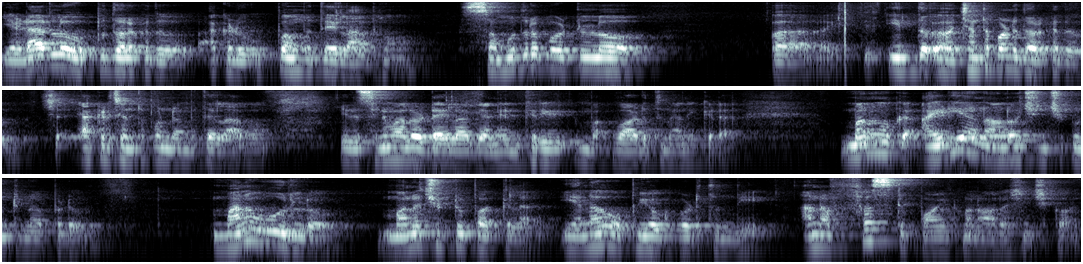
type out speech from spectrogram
ఎడారిలో ఉప్పు దొరకదు అక్కడ ఉప్పు అమ్మితే లాభం. సముద్రపోటుల్లో ఇద్ద చింతపండు దొరకదు అక్కడ చింతపండు అమ్మితే లాభం. ఇది సినిమాలో డైలాగా నేను తిరిగి వాడుతున్నాను ఇక్కడ. మనం ఒక ఐడియాను ఆలోచించుకుంటున్నప్పుడు మన ఊర్లో మన చుట్టుపక్కల ఎలా ఉపయోగపడుతుంది అన్న ఫస్ట్ పాయింట్ మనం ఆలోచించుకోవాలి.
